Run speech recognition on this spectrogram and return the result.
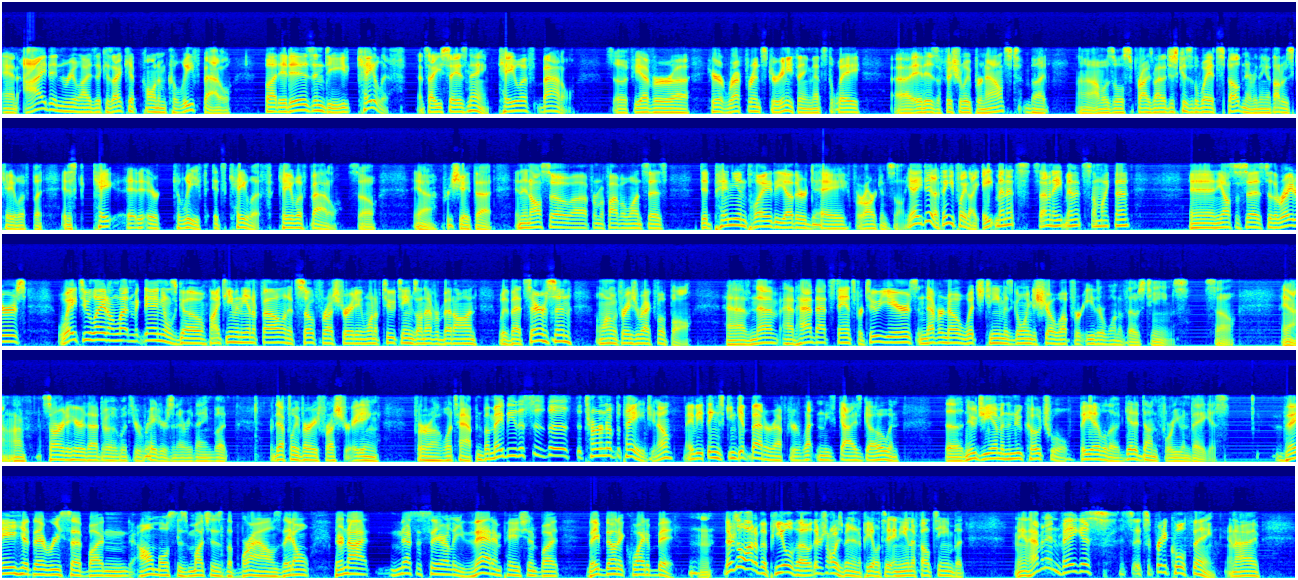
and I didn't realize it because I kept calling him Khalif Battle, but it is indeed Caliph. That's how you say his name, Caliph Battle. So if you ever uh, hear it referenced or anything, that's the way uh, it is officially pronounced. But uh, I was a little surprised by that just because of the way it's spelled and everything. I thought it was Caliph, but it is K it, or Caliph. It's Caliph, Caliph Battle. So yeah, appreciate that. And then also uh, from a 501 says, did Pinion play the other day for Arkansas? Yeah, he did. I think he played like eight minutes, seven, eight minutes, something like that. And he also says to the Raiders, way too late on letting McDaniels go. My team in the NFL, and it's so frustrating. One of two teams I'll never bet on with Bet Saracen, along with Razorback football. Have nev- have had that stance for two years and never know which team is going to show up for either one of those teams. So, yeah, I'm sorry to hear that uh, with your Raiders and everything, but definitely very frustrating for uh, what's happened. But maybe this is the the turn of the page. You know, maybe things can get better after letting these guys go, and the new GM and the new coach will be able to get it done for you in Vegas. They hit that reset button almost as much as the Browns. They don't. They're not necessarily that impatient, but they've done it quite a bit. Mm-hmm. There's a lot of appeal, though. There's always been an appeal to any NFL team, but man, having it in Vegas, it's it's a pretty cool thing, and I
